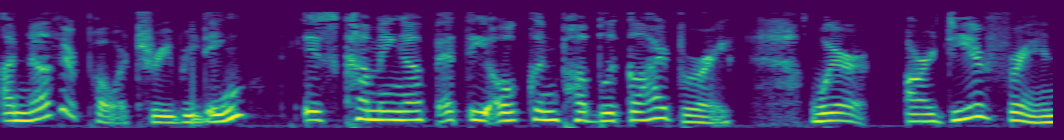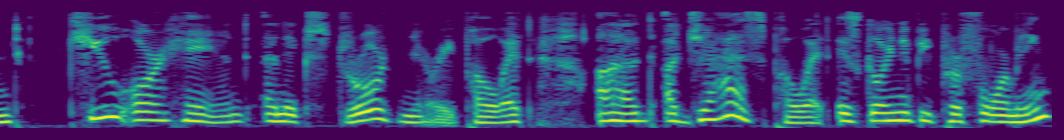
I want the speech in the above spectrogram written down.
Another poetry reading is coming up at the Oakland Public Library, where our dear friend Q.R. Hand, an extraordinary poet, uh, a jazz poet, is going to be performing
